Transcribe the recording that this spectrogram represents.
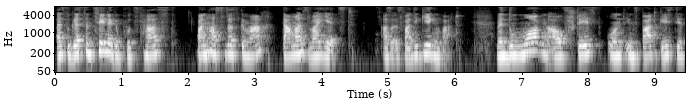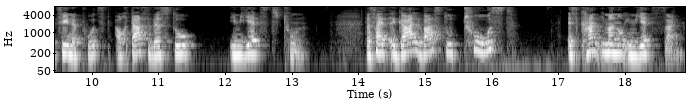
als du gestern Zähne geputzt hast, Wann hast du das gemacht? Damals war jetzt. Also es war die Gegenwart. Wenn du morgen aufstehst und ins Bad gehst, dir Zähne putzt, auch das wirst du im Jetzt tun. Das heißt, egal was du tust, es kann immer nur im Jetzt sein.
